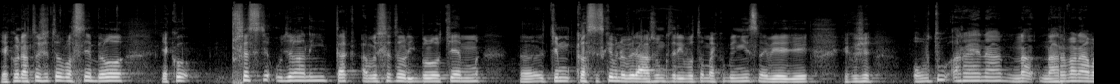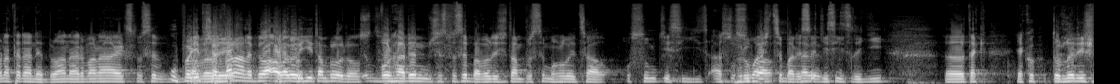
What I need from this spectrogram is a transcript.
Jako na to, že to vlastně bylo jako přesně udělaný tak, aby se to líbilo těm, eh, těm klasickým novinářům, kteří o tom jakoby nic nevědí. Jakože O2 Arena na, narvaná, ona teda nebyla narvaná, jak jsme se Úplně bavili, přervaná nebyla, ale jako lidí tam bylo dost. Odhadem, že jsme se bavili, že tam prostě mohlo být třeba 8 tisíc až, 8 Zhruba, až třeba 10 nevím. tisíc lidí. Uh, tak jako tohle, když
